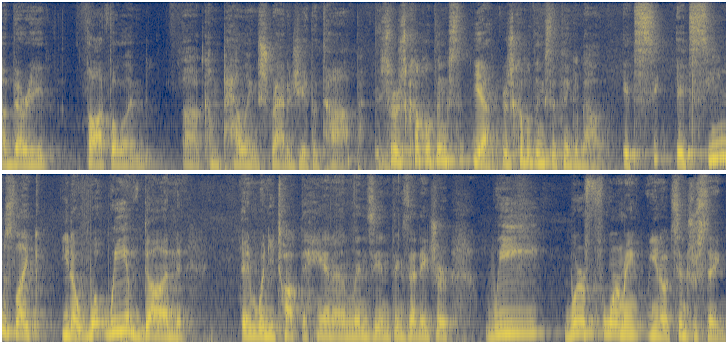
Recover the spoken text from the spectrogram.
a very thoughtful and uh, compelling strategy at the top. So there's a couple things. To, yeah, there's a couple things to think about. It's it seems like you know what we have done, and when you talk to Hannah and Lindsay and things of that nature, we we're forming. You know, it's interesting.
